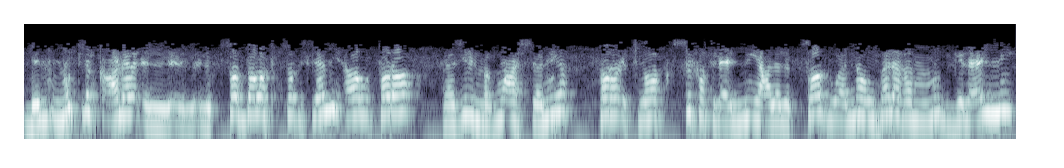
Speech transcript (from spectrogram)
بنطلق على ال- ال- الاقتصاد دوت اقتصاد إسلامي أو ترى هذه المجموعة الثانية ترى إطلاق صفة العلمية على الاقتصاد وأنه بلغ النضج العلمي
